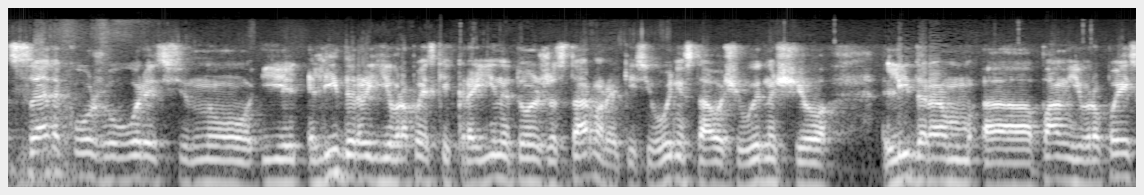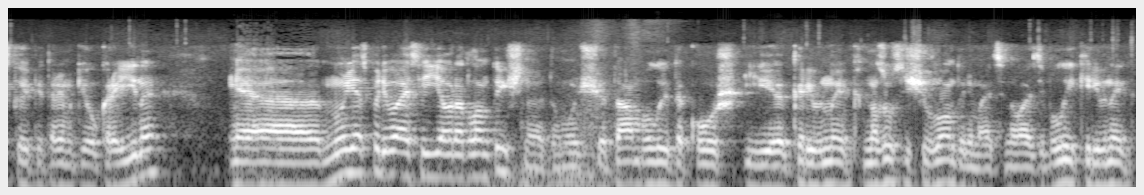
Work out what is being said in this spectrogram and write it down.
Це також говорять ну і лідери європейських країн, той же Стармер, який сьогодні став очевидно, що лідером е, панєвропейської підтримки України. Е, ну я сподіваюся, і євроатлантичною, тому що там були також і керівник на зустрічі в Лондоні. Мається на увазі, були і керівник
